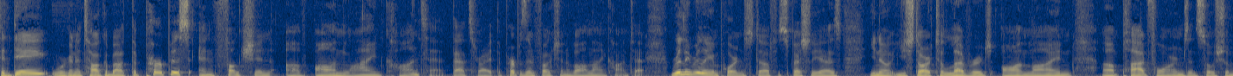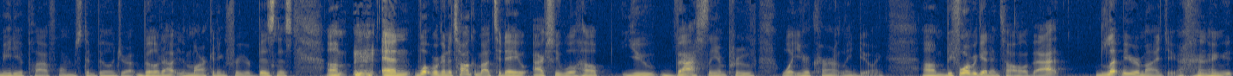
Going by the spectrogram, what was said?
Today, we're going to talk about the purpose and function of online content. That's right, the purpose and function of online content. Really, really important stuff, especially as you know you start to leverage online uh, platforms and social media platforms to build your build out your marketing for your business. Um, and what we're going to talk about today actually will help you vastly improve what you're currently doing. Um, before we get into all of that, let me remind you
